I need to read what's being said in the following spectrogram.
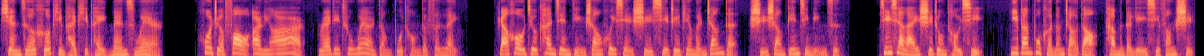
选择和品牌匹配 menswear 或者 fall 二零二二 ready to wear 等不同的分类，然后就看见顶上会显示写这篇文章的时尚编辑名字。接下来是重头戏，一般不可能找到他们的联系方式，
